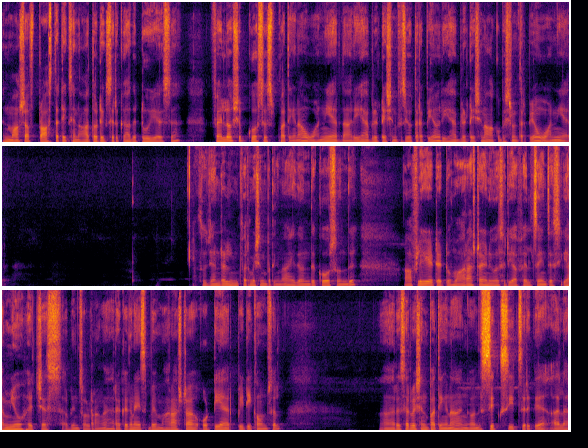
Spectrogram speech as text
then master of prosthetics and orthotics இருக்குது அது டூ இயர்ஸு ஃபெல்லோஷிப் கோர்சஸ் பார்த்தீங்கன்னா ஒன் இயர் தான். ரீஹாபிலிட்டேஷன் ஃபிசியோதெரப்பியும் ரீஹாபிலிட்டேஷன் ஆக்குபேஷனல் தெரப்பியும் one year so general information பார்த்திங்கன்னா இது வந்து கோர்ஸ் வந்து affiliated to Maharashtra university of health sciences MUHS அப்படின்னு சொல்கிறாங்க recognised by Maharashtra OTRPT council reservation பார்த்தீங்கன்னா இங்கே வந்து சிக்ஸ் சீட்ஸ் இருக்குது அதில்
